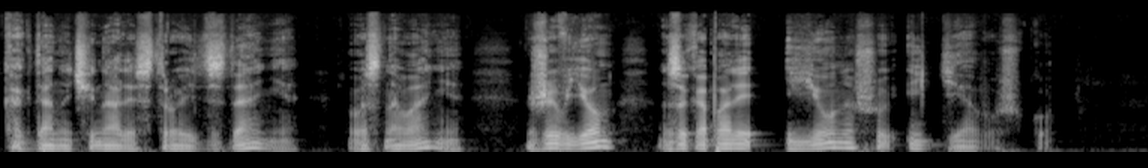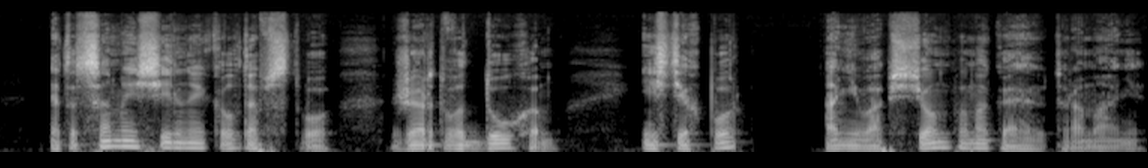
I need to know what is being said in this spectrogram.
Когда начинали строить здание, в основание живьем закопали юношу и девушку. Это самое сильное колдовство, жертва духом, и с тех пор они во всем помогают Романе.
